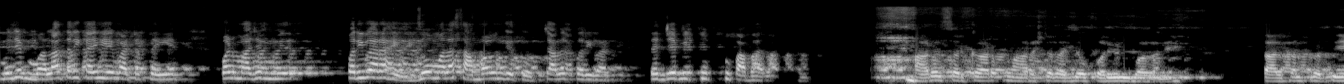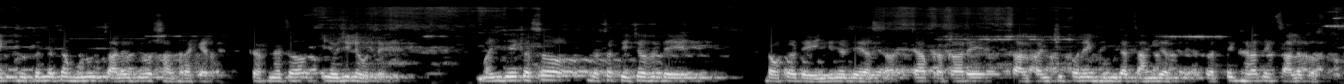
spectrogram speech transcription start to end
म्हणजे मला तरी काही हे वाटत नाहीये. पण माझे परिवार आहे जो मला सांभाळून घेतो चालक परिवार. त्यांचे मी खूप खूप आभार भारत सरकार महाराष्ट्र राज्य परिवहन विभागाने चालकांप्रती एक कृतज्ञता म्हणून चालक दिवस साजरा केला करण्याचं योजिले होते. म्हणजे कसं जसं teachers day doctor day engineer day असतात त्या प्रकारे चालकांची पण एक भूमिका चांगली असते. प्रत्येक घरात एक चालक असतो.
